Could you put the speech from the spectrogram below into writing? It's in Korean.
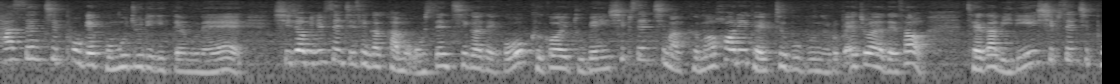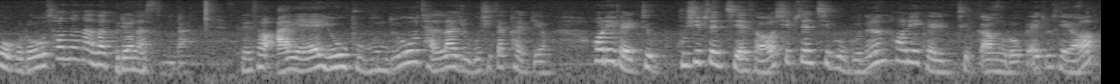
4cm 폭의 고무줄이기 때문에 시접이 1cm 생각하면 5cm가 되고 그거의 두 배인 10cm만큼은 허리 벨트 부분으로 빼줘야 돼서 제가 미리 10cm 폭으로 선은 하나 그려놨습니다. 그래서 아예 이 부분도 잘라주고 시작할게요. 허리 벨트 90cm에서 10cm 부분은 허리 벨트 감으로 빼주세요.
